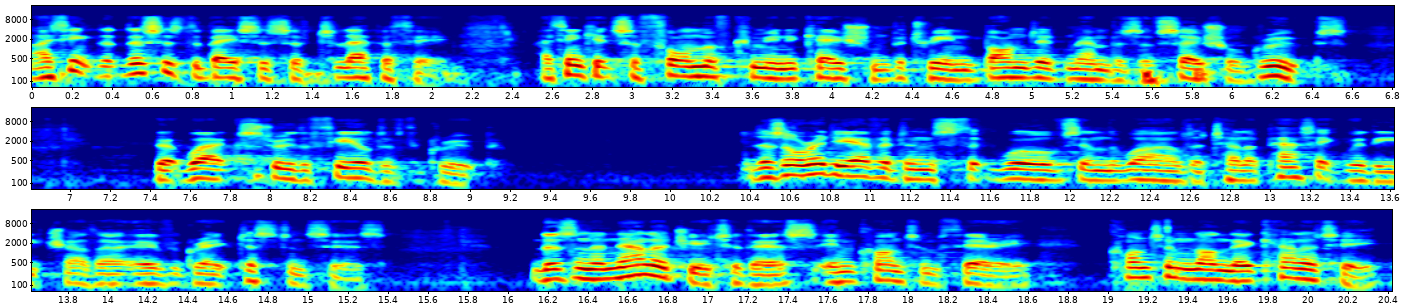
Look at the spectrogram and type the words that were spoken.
And I think that this is the basis of telepathy. I think it's a form of communication between bonded members of social groups that works through the field of the group. There's already evidence that wolves in the wild are telepathic with each other over great distances. There's an analogy to this in quantum theory. Quantum non-locality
